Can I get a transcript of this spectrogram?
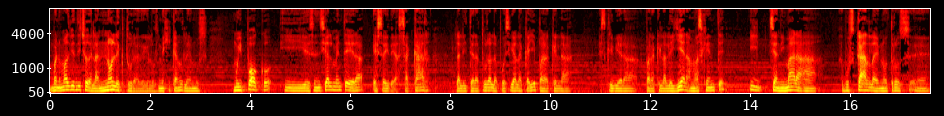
bueno, más bien dicho de la no lectura, de que los mexicanos leemos muy poco y esencialmente era esa idea, sacar la literatura, la poesía a la calle para que la escribiera, para que la leyera más gente y se animara a, buscarla en otros eh,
